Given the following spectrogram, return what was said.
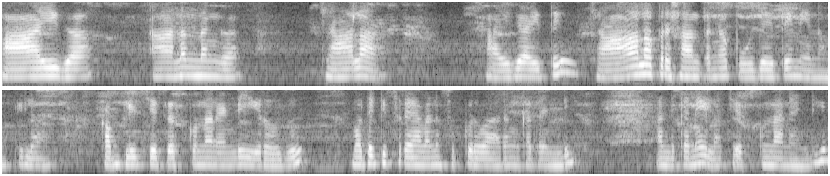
హాయిగా ఆనందంగా చాలా హాయిగా అయితే చాలా ప్రశాంతంగా పూజ అయితే నేను ఇలా కంప్లీట్ చేసేసుకున్నానండి ఈరోజు మొదటి శ్రావణ శుక్రవారం కదండి. అందుకనే ఇలా చేసుకున్నానండి.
